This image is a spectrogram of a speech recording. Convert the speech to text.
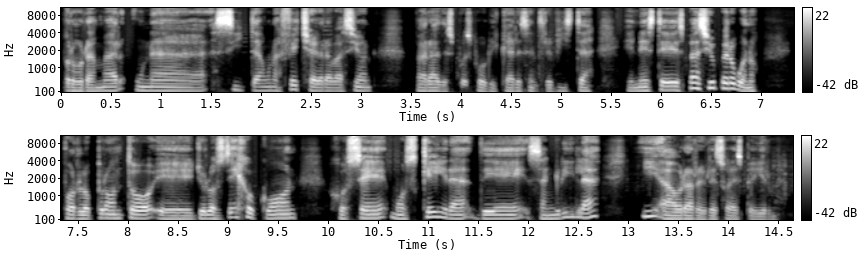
programar una cita, una fecha de grabación para después publicar esa entrevista en este espacio. Pero bueno, por lo pronto eh, yo los dejo con José Mosqueira de Sangrila y ahora regreso a despedirme.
